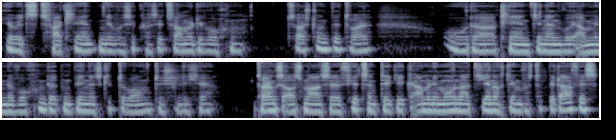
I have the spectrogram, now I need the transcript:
Ich habe jetzt zwei Klienten, die wo ich quasi zweimal die Woche zwei Stunden betreue. Oder Klientinnen, wo ich einmal in der Woche dort bin. Es gibt aber unterschiedliche Betreuungsausmaße, 14-tägig, einmal im Monat, je nachdem, was der Bedarf ist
